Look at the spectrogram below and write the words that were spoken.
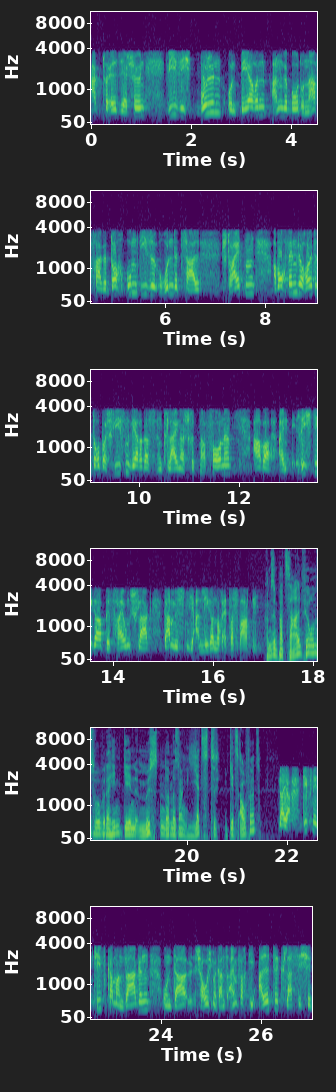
aktuell sehr schön, wie sich Bullen und Bären, Angebot und Nachfrage doch um diese runde Zahl streiten. Aber auch wenn wir heute darüber schließen, wäre das ein kleiner Schritt nach vorne. Aber ein richtiger Befreiungsschlag, da müssten die Anleger noch etwas warten. Haben Sie ein paar Zahlen für uns, wo wir dahin gehen müssten, dass wir sagen, jetzt geht's aufwärts? Naja, definitiv kann man sagen, und da schaue ich mir ganz einfach die alte klassische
